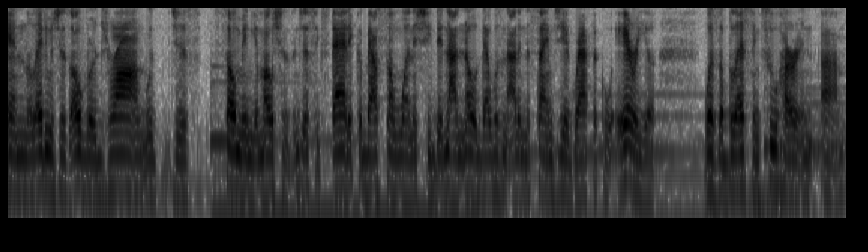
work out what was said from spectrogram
and the lady was just overdrawn with just so many emotions and just ecstatic about someone that she did not know that was not in the same geographical area was a blessing to her. And um,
